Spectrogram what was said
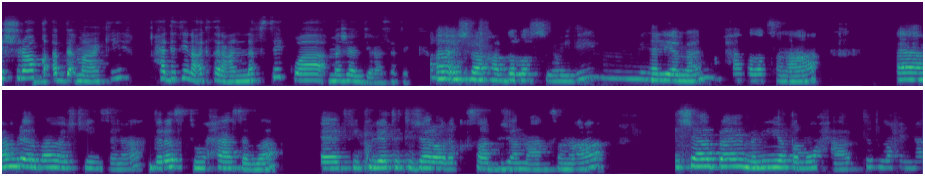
إشراق أبدأ معك. حدثينا أكثر عن نفسك ومجال دراستك. أنا إشراق عبد الله السويدي من اليمن محافظة صنعاء. آه، عمري 24 سنة. درست محاسبة آه، في كلية التجارة والاقتصاد بجامعة صنعاء. شابة يمنية طموحة بتطمح إنها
